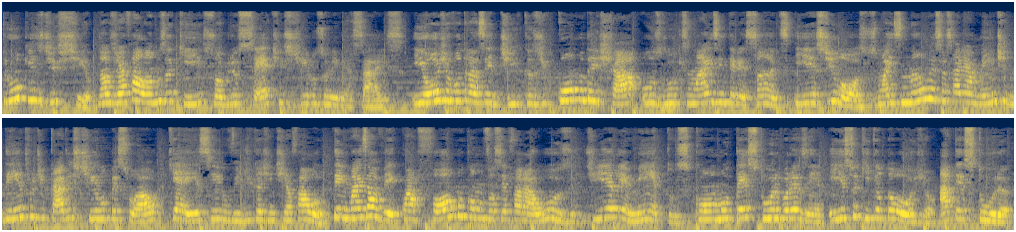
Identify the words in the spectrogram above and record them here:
truques de estilo. Nós já falamos aqui sobre os sete estilos universais e hoje eu vou trazer dicas de como deixar os looks mais interessantes e estilosos, mas não necessariamente dentro de cada estilo pessoal, que é esse o vídeo que a gente já falou. Tem mais a ver com a forma como você fará uso de elementos como textura, por exemplo. Isso aqui que eu tô hoje, ó, a textura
